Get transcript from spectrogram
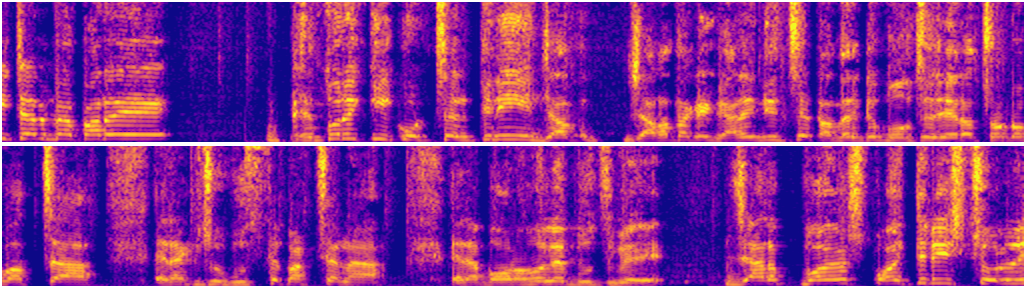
এটার ব্যাপারে ভেতরে কি করছেন? তিনি যারা তাকে গালি দিচ্ছে, তাদেরকে বলছে যে এরা ছোট বাচ্চা, এরা কিছু বুঝতে পারছে না, এরা বড় হলে বুঝবে। যার বয়স পঁয়ত্রিশ, চল্লিশ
